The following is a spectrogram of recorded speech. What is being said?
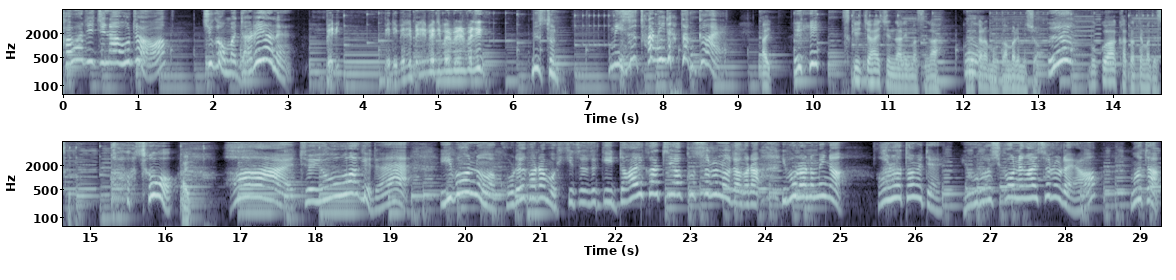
変わりちな歌ちゅうかお前誰やねベリベリベリベリベリベリベリベリミスターん水谷だったんかい。はい。え？月1配信になりますがこれからも頑張りましょう。え？僕は片手間ですけど。あそうはいはーい。というわけで、イボンヌはこれからも引き続き大活躍するのだから、イボラのみんな、改めてよろしくお願いするだよ。また、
